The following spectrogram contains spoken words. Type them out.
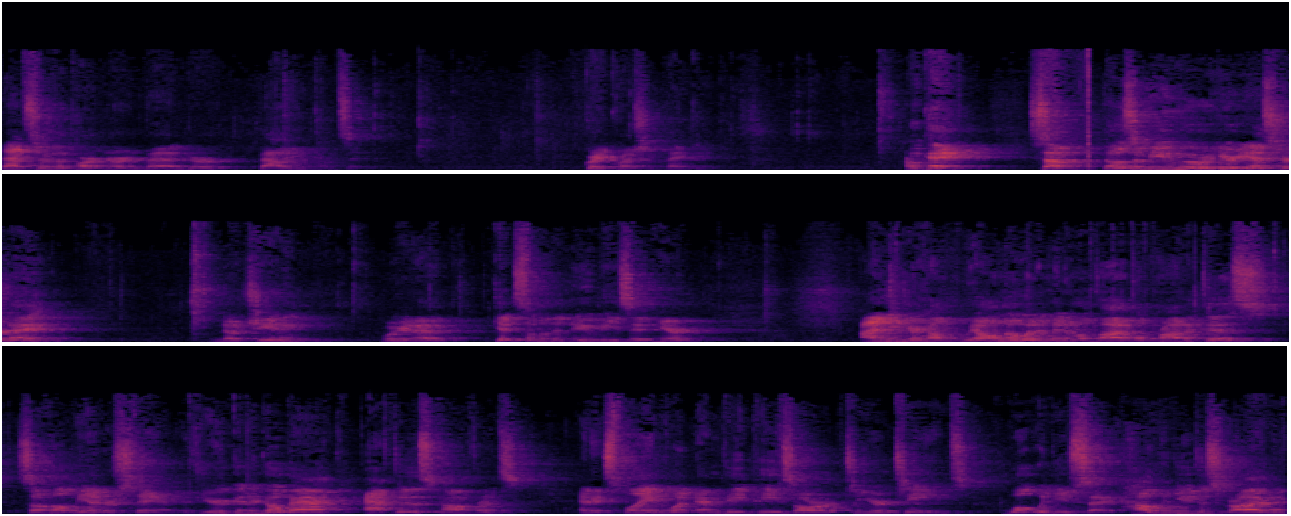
That's where the partner and vendor value comes in. Great question, thank you. Okay, so those of you who were here yesterday, no cheating. We're gonna get some of the newbies in here. I need your help. We all know what a minimum viable product is, so help me understand. If you're gonna go back after this conference and explain what MVPs are to your teams, what would you say? How would you describe an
